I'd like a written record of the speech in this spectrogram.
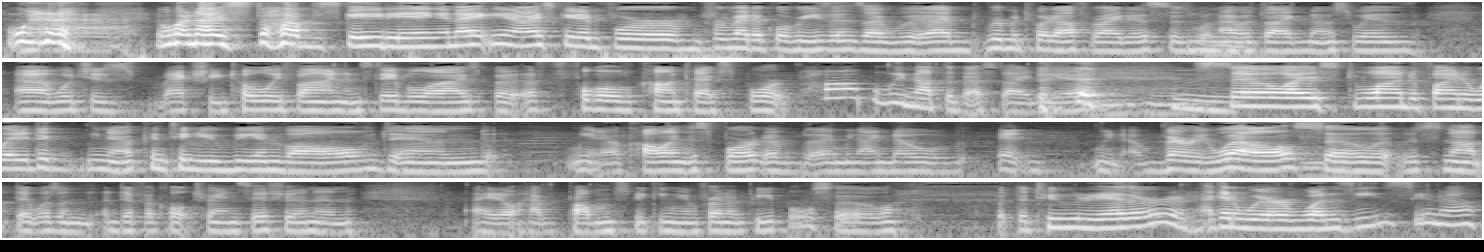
when, I, when I stopped skating, and I, you know, I skated for for medical reasons. I, had rheumatoid arthritis is what I was diagnosed with, uh, which is actually totally fine and stabilized. But a full contact sport probably not the best idea. So I just wanted to find a way to, you know, continue to be involved and. You know, calling the sport. Of, I mean, I know it, you know, very well. So it was not. It wasn't a difficult transition, and I don't have a problem speaking in front of people, so put the two together. I can wear onesies, you know.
